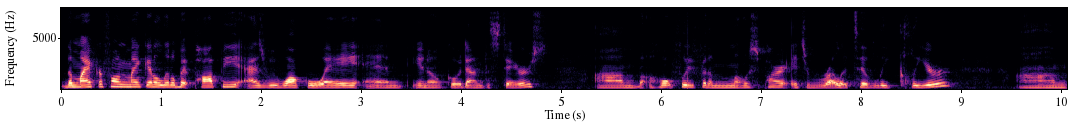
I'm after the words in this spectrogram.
the microphone might get a little bit poppy as we walk away and you know go down the stairs. Um, but hopefully, for the most part, it's relatively clear. Um,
